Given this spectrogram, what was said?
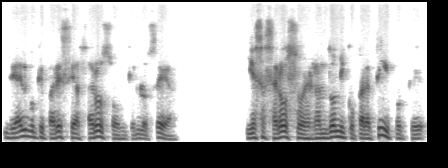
de algo que parece azaroso, aunque no lo sea. Y es azaroso, es randómico para ti, porque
